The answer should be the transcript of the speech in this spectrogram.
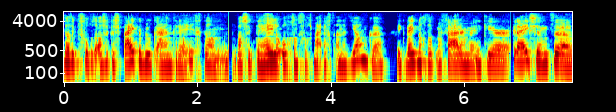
dat ik bijvoorbeeld als ik een spijkerbroek aankreeg, dan was ik de hele ochtend volgens mij echt aan het janken. Ik weet nog dat mijn vader me een keer krijzend uh,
